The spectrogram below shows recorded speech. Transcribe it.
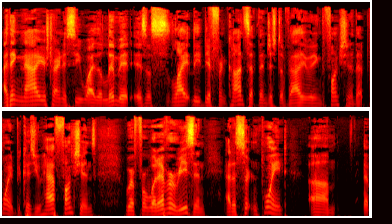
I think now you're starting to see why the limit is a slightly different concept than just evaluating the function at that point. Because you have functions where, for whatever reason, at a certain point, um, uh,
